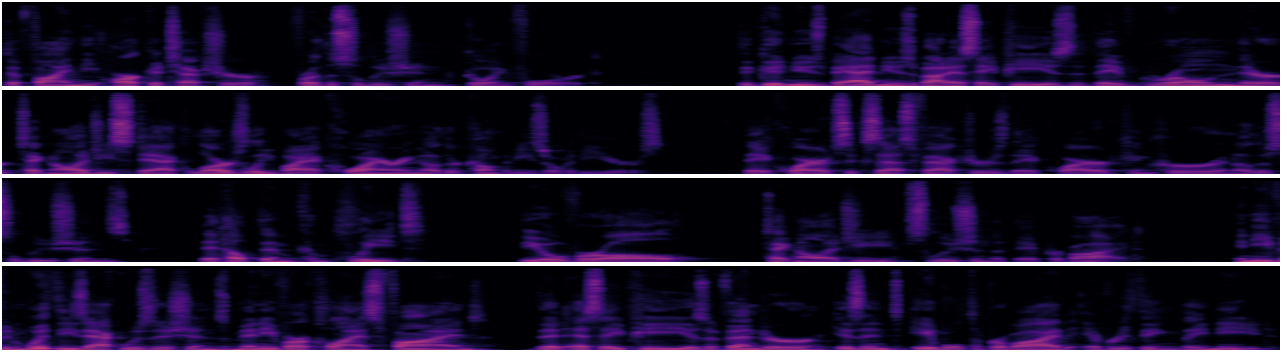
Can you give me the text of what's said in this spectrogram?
define the architecture for the solution going forward. The good news, bad news about SAP is that they've grown their technology stack largely by acquiring other companies over the years. They acquired SuccessFactors, they acquired Concur and other solutions that help them complete the overall technology solution that they provide. And even with these acquisitions, many of our clients find that SAP as a vendor isn't able to provide everything they need.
